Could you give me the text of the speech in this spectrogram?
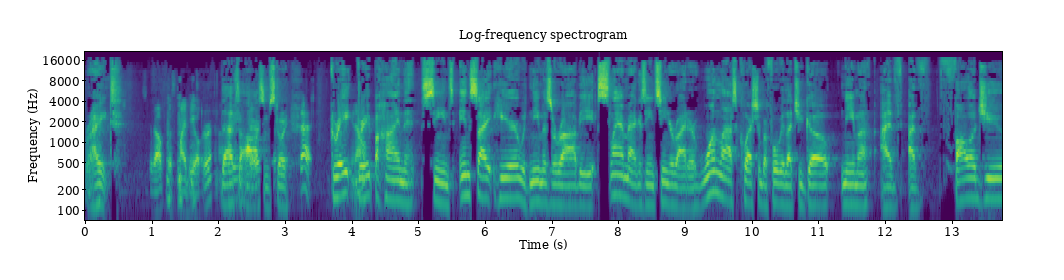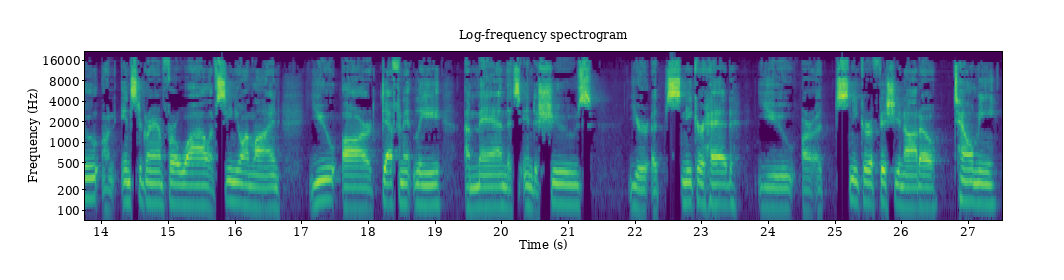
right. stood up with my deodorant. That's an awesome story. upset. Great, You know? great behind the scenes insight here with Nima Zarrabi, Slam Magazine senior writer. One last question before we let you go, Nima. I've I've followed you on Instagram for a while. I've seen you online. You are definitely a man that's into shoes. You're a sneakerhead. You are a sneaker aficionado. Tell me,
